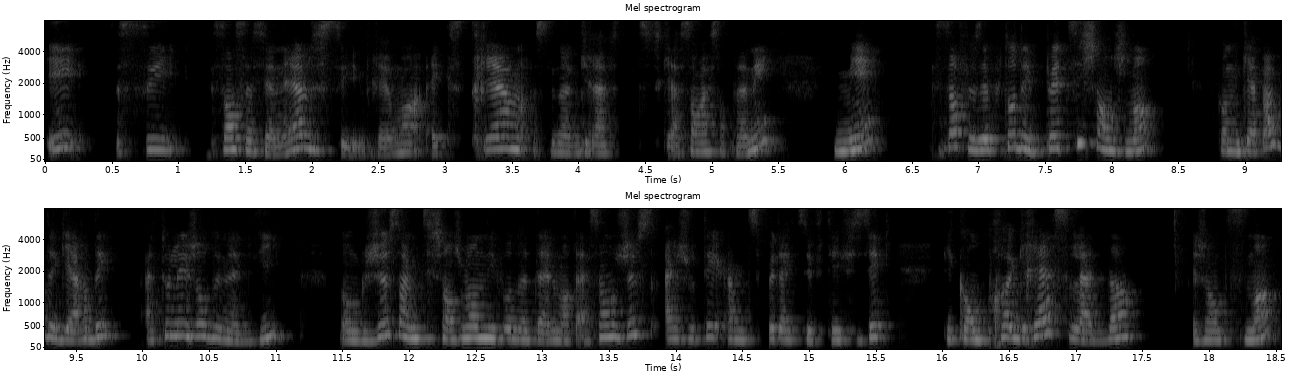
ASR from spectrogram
Et c'est sensationnel, c'est vraiment extrême, c'est notre gratification instantanée. Mais si on faisait plutôt des petits changements qu'on est capable de garder à tous les jours de notre vie, donc juste un petit changement au niveau de notre alimentation, juste ajouter un petit peu d'activité physique, puis qu'on progresse là-dedans gentiment,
